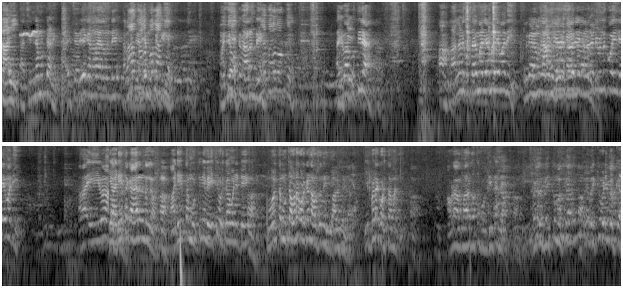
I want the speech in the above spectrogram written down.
കായി. ആ, ചിന്നമുട്ടാണ്. അത് ചെറിയ കിണറായതുകൊണ്ട്. വലിയ മുട്ട് വേറെ അയ്യോ കുത്തില്ല ആ നല്ലോണം കുത്തക മതിയാ മതിയാ മതി അടിയുള്ളിൽ പോയില്ലേ മതി. അയ്യോ ഈ അടിയത്തെ കാരണ്ടല്ലോ. അടിയത്തെ മുട്ടിന് വെയിറ്റ് കൊടുക്കാൻ വേണ്ടിട്ട് മുകളിലത്തെ മുട്ട അവിടെ കൊടുക്കേണ്ട ആവശ്യമൊന്നുമില്ല ഇവിടെ കൊടുത്താൽ മതി. അവിടെ ആൾമാർ കുറച്ച് പൊട്ടിട്ടല്ലേ? ഇവിടെ ഒരു ബ്രിക്ക് വെക്കുക. ഒരു ബ്രിക്ക് പൊടി വെക്കുക.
